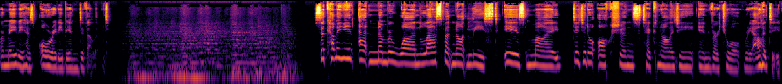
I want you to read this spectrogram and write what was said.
or maybe has already been developed. So coming in at number one, last but not least, is my digital auctions technology in virtual reality.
